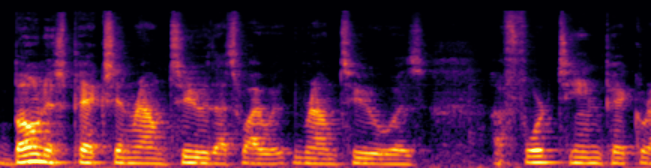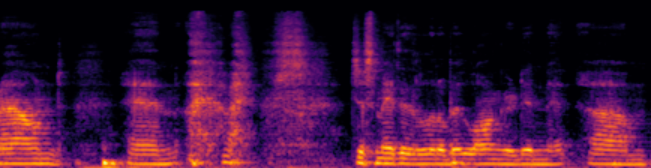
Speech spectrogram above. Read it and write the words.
bonus picks in round two. That's why round two was a 14 pick round, and just made it a little bit longer, didn't it? Um,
